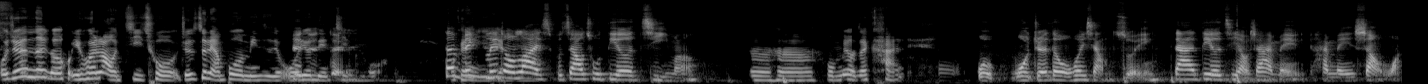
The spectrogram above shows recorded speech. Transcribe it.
我觉得那个也会让我记错，就是这两部的名字我有点记错。但 Big Little Lies 不是要出第二季吗？嗯哼，我没有在看、欸，我我觉得我会想追，但第二季好像还没还没上完，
